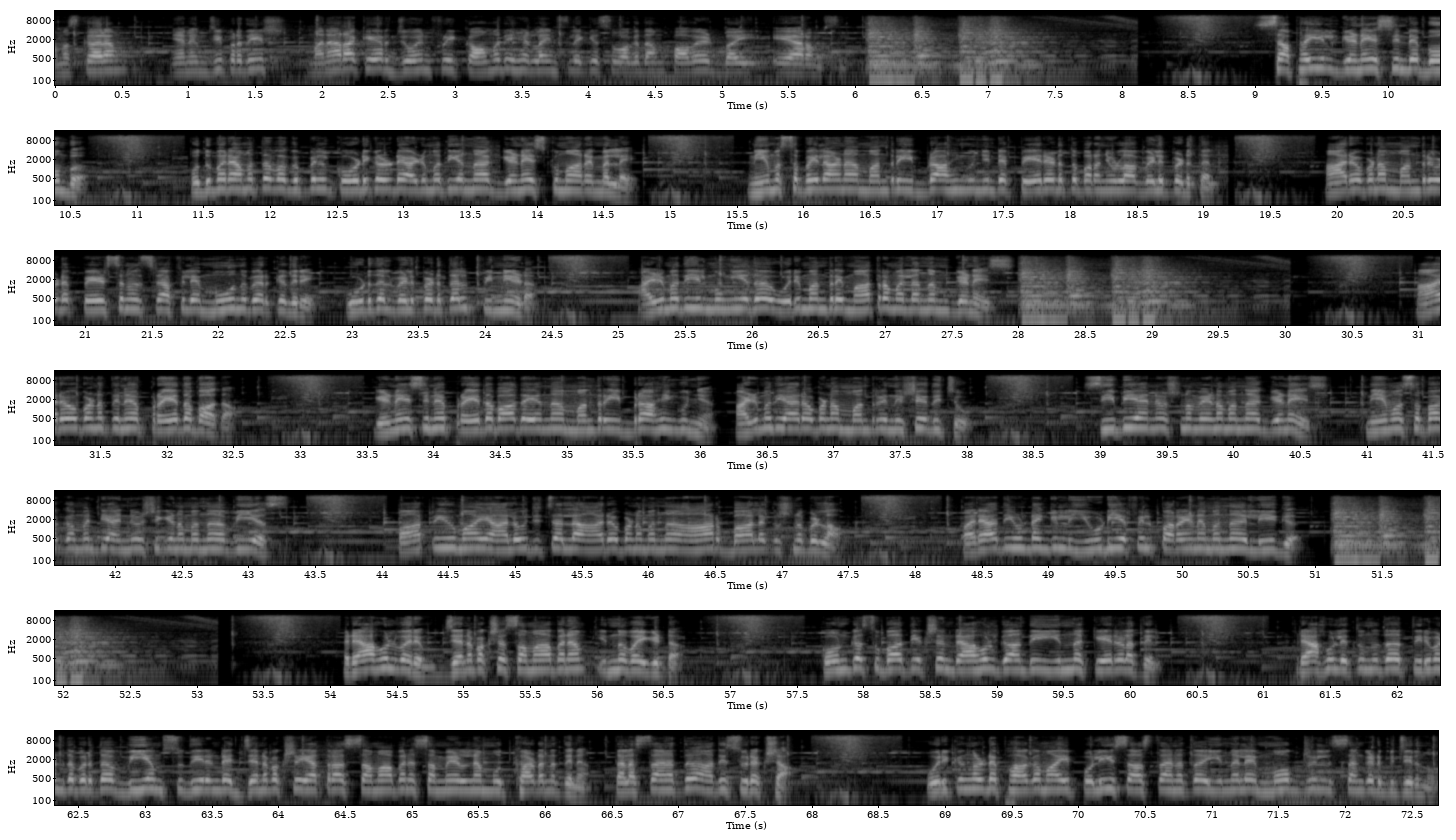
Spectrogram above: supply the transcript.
നമസ്കാരം. ഞാൻ M G Pratheesh. Manara care joint free Kaumudi ഹെഡ്ലൈൻസിലേക്ക് സ്വാഗതം powered by A R M C സഭയിൽ ഗണേശിന്റെ ബോംബ്. പൊതുമരാമത്ത് വകുപ്പിൽ കോടികളുടെ അഴിമതിയെന്ന് Ganesh Kumar M L A. നിയമസഭയിലാണ് മന്ത്രി ഇബ്രാഹിം കുഞ്ഞിന്റെ പേരെടുത്തു പറഞ്ഞുള്ള വെളിപ്പെടുത്തൽ. ആരോപണം മന്ത്രിയുടെ പേഴ്സണൽ സ്റ്റാഫിലെ മൂന്ന് പേർക്കെതിരെ കൂടുതൽ വെളിപ്പെടുത്തൽ പിന്നീട്. അഴിമതിയിൽ മുങ്ങിയത് ഒരു മന്ത്രി മാത്രമല്ലെന്നും ഗണേശ്. ആരോപണത്തിന് പ്രേതബാധ. ഗണേശിന് പ്രേതബാധയെന്ന് മന്ത്രി ഇബ്രാഹിം കുഞ്ഞ് അഴിമതി ആരോപണം മന്ത്രി നിഷേധിച്ചു. സി ബി ഐ അന്വേഷണം വേണമെന്ന് ഗണേശ് നിയമസഭാ കമ്മിറ്റി അന്വേഷിക്കണമെന്ന് വി എസ് പാർട്ടിയുമായി ആലോചിച്ചല്ല ആരോപണമെന്ന് ആർ ബാലകൃഷ്ണപിള്ള. പരാതിയുണ്ടെങ്കിൽ യു ഡി എഫിൽ പറയണമെന്ന് ലീഗ്. രാഹുൽ വരും. ജനപക്ഷ സമാപനം ഇന്ന് വൈകിട്ട്. കോൺഗ്രസ് ഉപാധ്യക്ഷൻ രാഹുൽ ഗാന്ധി ഇന്ന് കേരളത്തിൽ. രാഹുൽ എത്തുന്നത് തിരുവനന്തപുരത്ത് വി എം സുധീരന്റെ ജനപക്ഷ യാത്രാ സമാപന സമ്മേളനം ഉദ്ഘാടനത്തിന്. തലസ്ഥാനത്ത് അതിസുരക്ഷ. ഒരുക്കങ്ങളുടെ ഭാഗമായി പോലീസ് ആസ്ഥാനത്ത് ഇന്നലെ മോക്ക് ഡ്രിൽ സംഘടിപ്പിച്ചിരുന്നു.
